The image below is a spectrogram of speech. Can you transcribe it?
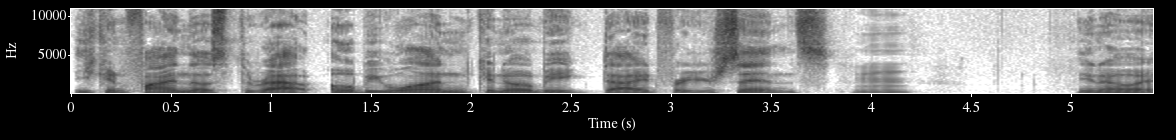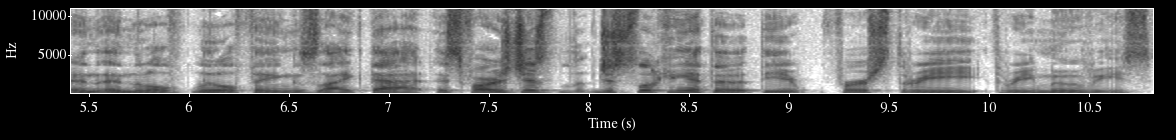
you can find those throughout. Obi Wan Kenobi died for your sins. You know, and, and little little things like that. As far as just just looking at the the first three three movies,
